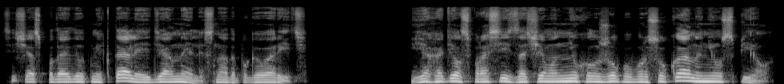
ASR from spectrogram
Сейчас подойдут Мигталия и Дионелис, надо поговорить». Я хотел спросить, зачем он нюхал жопу барсука, но не успел.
